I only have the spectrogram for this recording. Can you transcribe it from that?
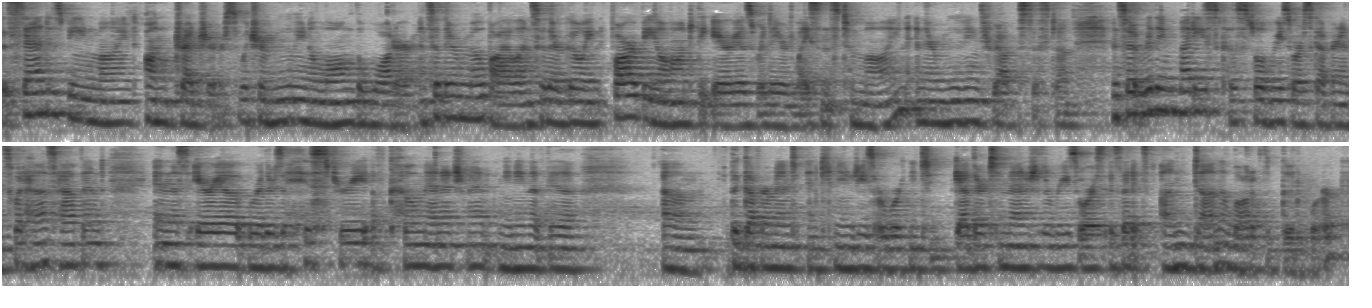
The sand is being mined on dredgers, which are moving along the water. And so they're mobile, and so they're going far beyond the areas where they are licensed to mine, and they're moving throughout the system. And so it really muddies coastal resource governance. What has happened in this area where there's a history of co management, meaning that the the government and communities are working together to manage the resource is that it's undone a lot of the good work.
